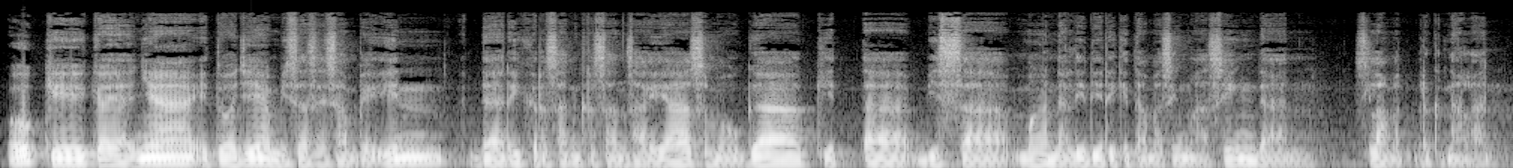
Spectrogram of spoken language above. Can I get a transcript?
Oke, kayaknya itu aja yang bisa saya sampaikan dari keresahan-keresahan saya. Semoga kita bisa mengenali diri kita masing-masing dan selamat berkenalan.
